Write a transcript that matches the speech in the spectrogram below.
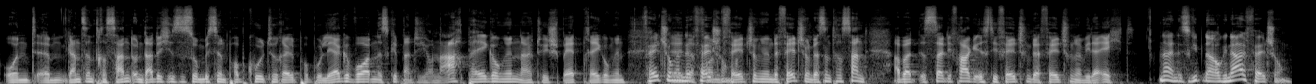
Und ähm, ganz interessant. Und dadurch ist es so ein bisschen popkulturell populär geworden. Es gibt natürlich auch Nachprägungen, natürlich Spätprägungen. Fälschungen der davon. Fälschung. Fälschungen der Fälschung, das ist interessant. Aber es ist halt die Frage, ist die Fälschung der Fälschung dann wieder echt? nein, es gibt eine Originalfälschung.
